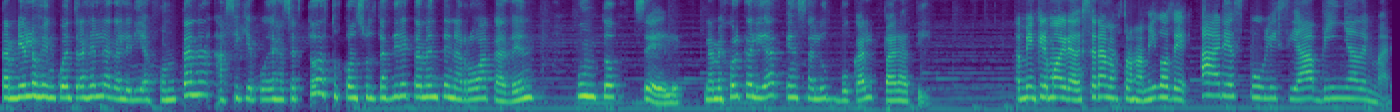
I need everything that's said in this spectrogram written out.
También los encuentras en la Galería Fontana, así que puedes hacer todas tus consultas directamente en arroba cadent.cl. La mejor calidad en salud bucal para ti. También queremos agradecer a nuestros amigos de Ares Publicidad Viña del Mar.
